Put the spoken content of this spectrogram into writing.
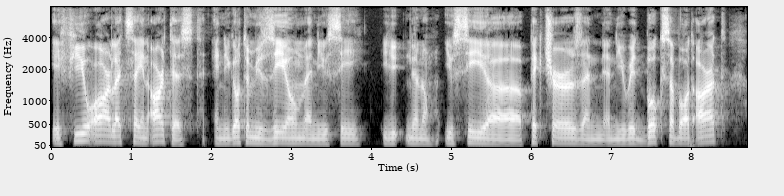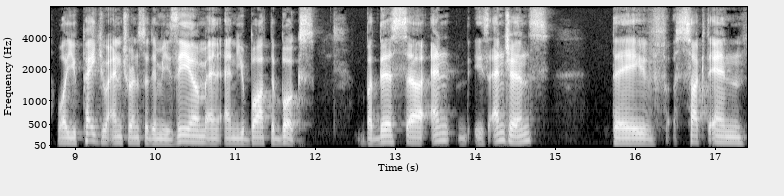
if you are, let's say, an artist and you go to a museum and you see you, you know you see uh, pictures and and you read books about art, well, you paid your entrance to the museum and and you bought the books. But this uh, en- these engines, they've sucked in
